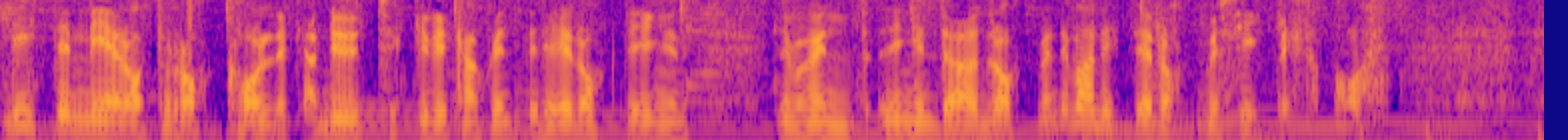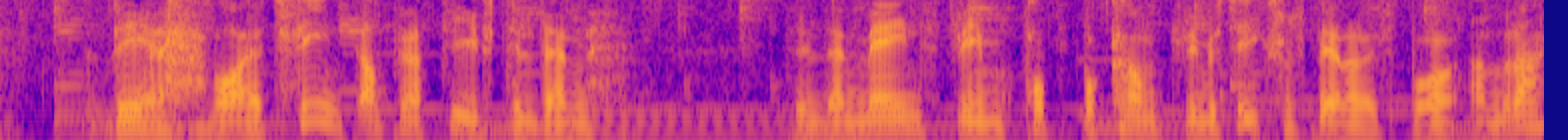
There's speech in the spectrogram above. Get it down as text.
lite mer åt rockhållet. Ja, nu tycker vi kanske inte det är rock, det är ingen, det var ingen dödrock, men det var lite rockmusik liksom. Och det var ett fint alternativ till den, till den mainstream pop och countrymusik som spelades på andra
